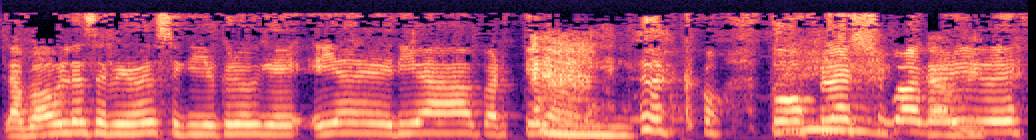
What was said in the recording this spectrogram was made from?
La Paula se rió, así que yo creo que ella debería partir ahora. Todo flashback ahí de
